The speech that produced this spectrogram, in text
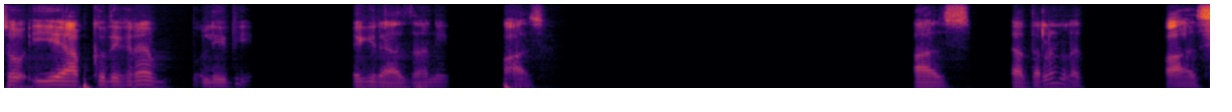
तो ये आपको दिख रहा है बोलीविया की राजधानी पास पास, ज़्यादा ना पास।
